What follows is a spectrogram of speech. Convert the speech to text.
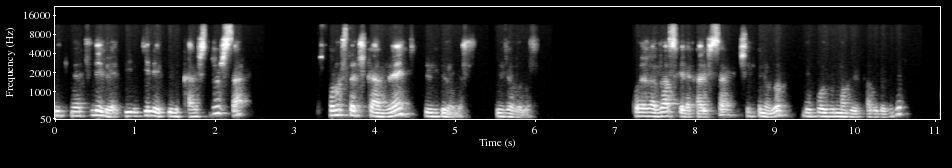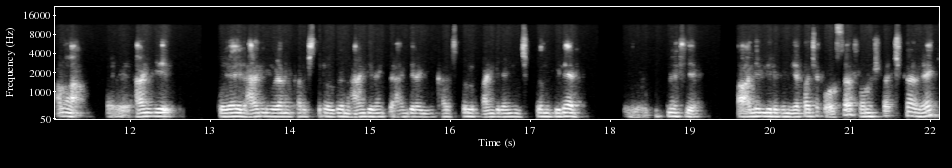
hikmetli ve bilgili bir karıştırırsa sonuçta çıkan renk düzgün olur, güzel olur. boyalar rastgele karışsa çirkin olur. Bu bozulma bir kabul edilir. Ama e, hangi boyayla hangi boyanın karıştırıldığını, hangi renkle hangi rengin karıştırılıp hangi rengin çıktığını bilen e, alim biri bunu yapacak olsa sonuçta çıkan renk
